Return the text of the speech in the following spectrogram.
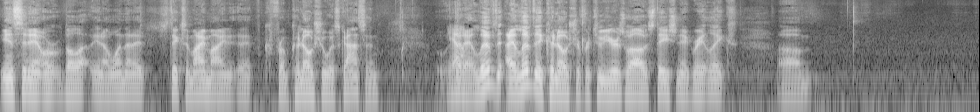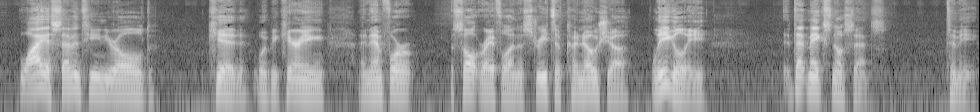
incident, or the you know one that it sticks in my mind uh, from Kenosha, Wisconsin. Yeah. That I lived. I lived in Kenosha for two years while I was stationed at Great Lakes. Um, why a 17 year old kid would be carrying an M4 assault rifle on the streets of Kenosha legally, that makes no sense to me.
